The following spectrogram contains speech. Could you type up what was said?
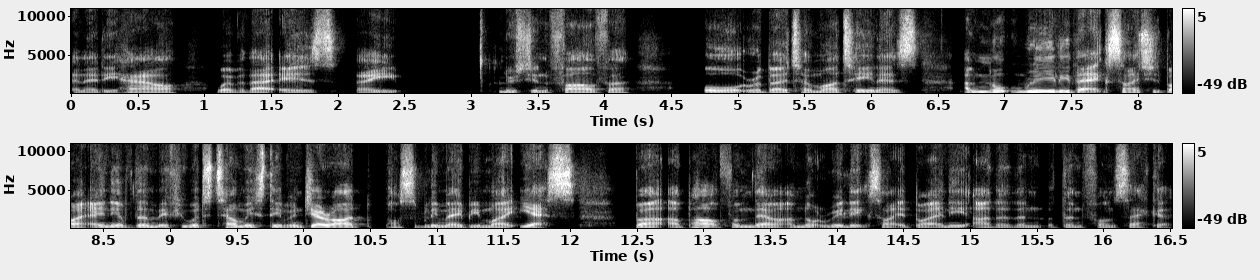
an Eddie Howe, whether that is a Lucien Favre or Roberto Martinez. I'm not really that excited by any of them. If you were to tell me Steven Gerrard, possibly maybe might, yes. But apart from there, I'm not really excited by any other than than Fonseca.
